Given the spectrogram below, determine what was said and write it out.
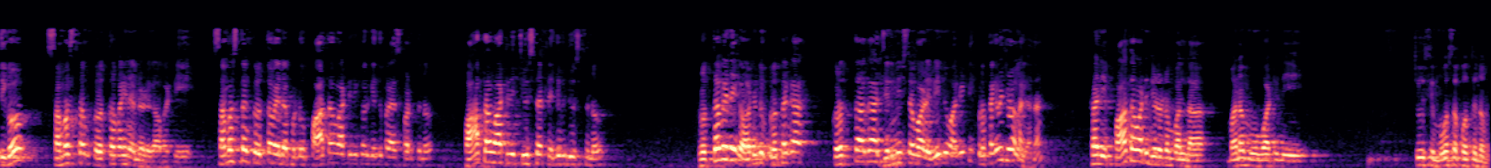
ఇదిగో సమస్తం కృతమైన అన్నాడు కాబట్టి సమస్తం కృతమైనప్పుడు నువ్వు పాత వాటిని కొరకు ఎందుకు ప్రయాసపడుతున్నావు? పాత వాటిని చూసినట్లు ఎందుకు చూస్తున్నావు? కృతమైనవి కాబట్టి నువ్వు కృతగా క్రొత్తగా జన్మించిన వాడివి నువ్వు అన్నిటి క్రొత్తగానే చూడాలి కదా. కానీ పాత వాటిని చూడడం వల్ల మనము వాటిని చూసి మోసపోతున్నాం.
